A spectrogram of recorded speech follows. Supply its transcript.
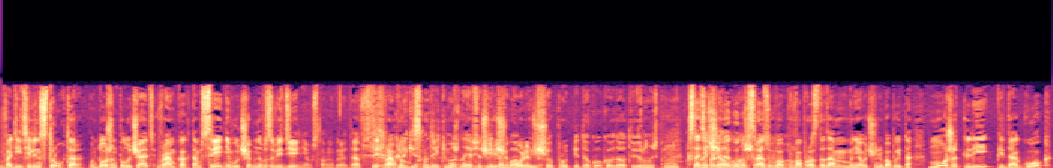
водитель-инструктор, он должен получать в рамках там, среднего учебного заведения, условно говоря, да? В, в рамках Коллеги, смотрите, можно я все-таки добавлю колледжа. еще про педагогов, да, вот вернусь к ну, Кстати, про педагогов сразу разговора. вопрос задам, мне очень любопытно. Может ли педагог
